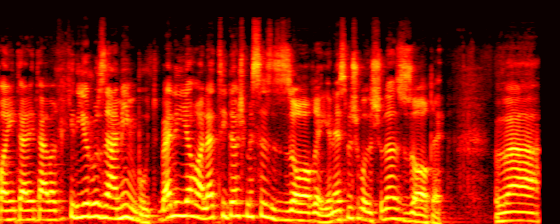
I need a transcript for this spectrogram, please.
پایین ترین طبقه که دیگه رو زمین بود. ولی یه حالتی داشت مثل زاغه. یعنی اسمش گذاشته بودن زاغه. و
